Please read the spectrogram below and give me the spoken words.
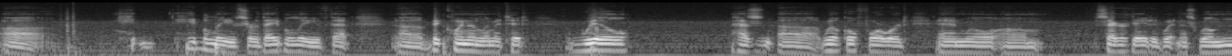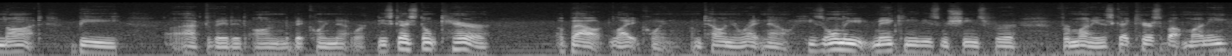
uh, he, believes or they believe that uh, Bitcoin Unlimited will has uh, will go forward and will um, segregated witness will not be uh, activated on the Bitcoin network. These guys don't care about Litecoin. I'm telling you right now. He's only making these machines for for money. This guy cares about money.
